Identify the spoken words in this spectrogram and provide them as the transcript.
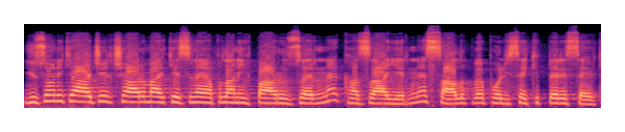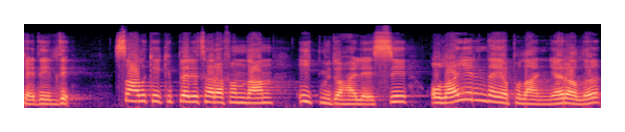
...112 acil çağrı merkezine yapılan ihbar üzerine kaza yerine sağlık ve polis ekipleri sevk edildi. Sağlık ekipleri tarafından ilk müdahalesi olay yerinde yapılan yaralı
